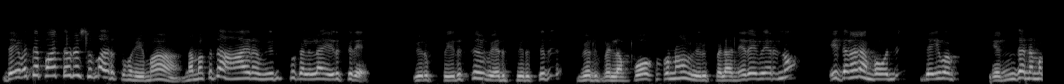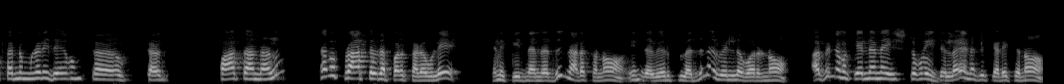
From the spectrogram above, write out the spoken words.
தெய்வத்தை பார்த்தோட சும்மா இருக்க முடியுமா? நமக்கு தான் ஆயிரம் விருப்புகள் எல்லாம் இருக்குது. விருப்பு இருக்கு வெறுப்பு இருக்குது. வெறுப்பு எல்லாம் போகணும் விருப்பு எல்லாம் நிறைவேறணும். இதெல்லாம் நம்ம வந்து தெய்வம் எங்க நம்ம கண்ணு முன்னாடி தெய்வம் க- க- பார்த்தானாலும் நம்ம பிரார்த்தனை பண்ண கடவுளே எனக்கு என்னென்னது நடக்கணும். இந்த வெறுப்புல இருந்து நான் வெளில வரணும். அப்படின்னு நமக்கு என்னென்ன இஷ்டமோ இதெல்லாம் எனக்கு கிடைக்கணும்.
